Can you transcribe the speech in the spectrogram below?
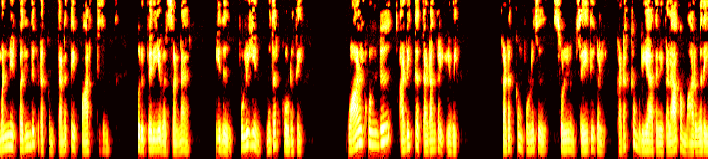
மண்ணில் பதிந்து கிடக்கும் தடத்தை பார்த்ததும் ஒரு பெரியவர் சொன்னார் இது புலியின் முதற்கோடுகை வாள் கொண்டு அடித்த தடங்கள் இவை. கடக்கும் பொழுது சொல்லும் செய்திகள் கடக்க முடியாதவைகளாக மாறுவதை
